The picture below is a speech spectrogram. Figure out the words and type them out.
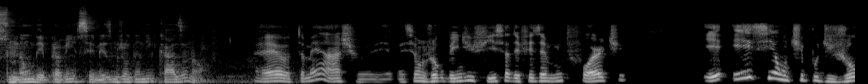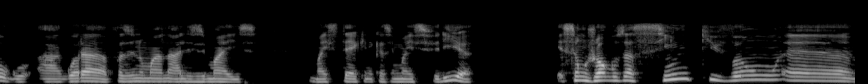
não dê para vencer mesmo jogando em casa, não. É, eu também acho. Vai ser um jogo bem difícil, a defesa é muito forte. E esse é um tipo de jogo, agora fazendo uma análise mais, mais técnica, assim, mais fria, são jogos assim que vão é,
